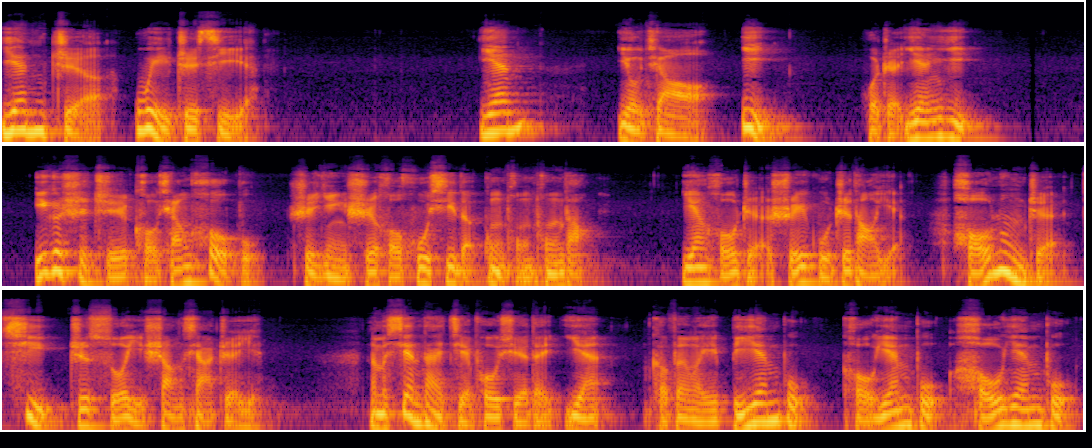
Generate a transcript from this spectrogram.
咽者。胃之系也。咽又叫翼或者咽翼，一个是指口腔后部，是饮食和呼吸的共同通道。咽喉者，水谷之道也；喉咙者，气之所以上下者也。那么现代解剖学的咽可分为鼻咽部、口咽部、喉咽部。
